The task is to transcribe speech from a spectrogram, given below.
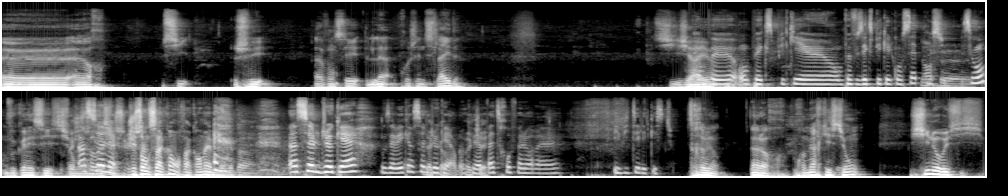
Euh, alors, si je vais avancer la prochaine slide. On peut, expliquer, euh, on peut vous expliquer le concept. C'est bon Vous connaissez sûrement. J'ai 65 ans, enfin quand même. un seul joker. Vous avez qu'un seul joker, donc il va pas trop falloir euh, éviter les questions. Très bien. Alors, première question. Chine ou Russie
